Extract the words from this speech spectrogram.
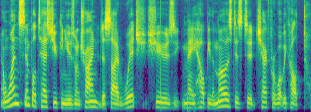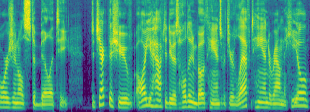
Now, one simple test you can use when trying to decide which shoes may help you the most is to check for what we call torsional stability. To check the shoe, all you have to do is hold it in both hands with your left hand around the heel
